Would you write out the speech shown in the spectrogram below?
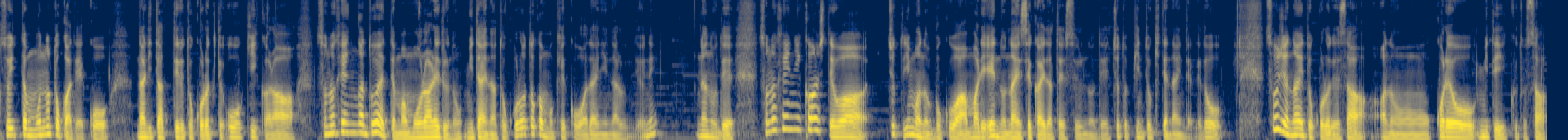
そういったものとかでこう成り立ってるところって大きいからその辺がどうやって守られるの？みたいなところとかも結構話題になるんだよね。なのでその辺に関してはちょっと今の僕はあんまり縁のない世界だったりするのでちょっとピンときてないんだけどそうじゃないところでさ、あのー、これを見ていくとさ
